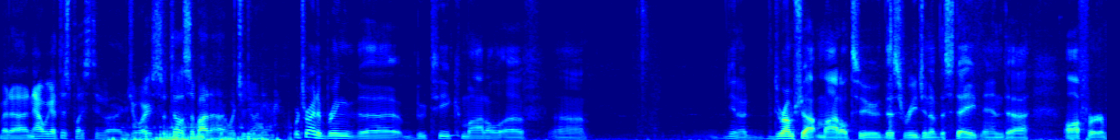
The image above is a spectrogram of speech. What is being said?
but uh, now we got this place to uh, enjoy. So tell us about uh, what you're doing here. We're trying to bring the boutique model of, uh, you know, the drum shop model to this region of the state and uh, offer,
